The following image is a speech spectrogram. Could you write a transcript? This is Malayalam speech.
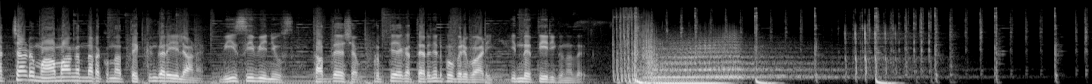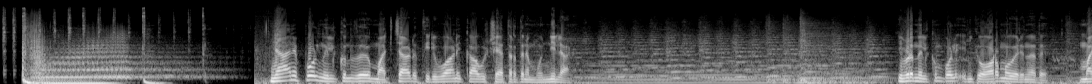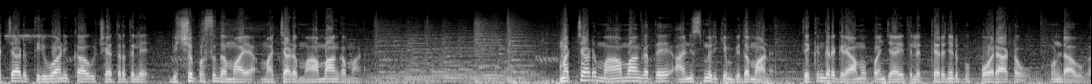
മച്ചാട് മാമാങ്കം നടക്കുന്ന തെക്കുംകരയിലാണ് വി സി വി ന്യൂസ് തദ്ദേശം പ്രത്യേക തെരഞ്ഞെടുപ്പ് പരിപാടി ഇന്ന് എത്തിയിരിക്കുന്നത് ഞാനിപ്പോൾ നിൽക്കുന്നത് മച്ചാട് തിരുവാണിക്കാവ് ക്ഷേത്രത്തിന് മുന്നിലാണ്. ഇവിടെ നിൽക്കുമ്പോൾ എനിക്ക് ഓർമ്മ വരുന്നത് മച്ചാട് തിരുവാണിക്കാവ് ക്ഷേത്രത്തിലെ വിശ്വപ്രസിദ്ധമായ മച്ചാട് മാമാങ്കമാണ്. മച്ചാട് മാമാങ്കത്തെ അനുസ്മരിക്കും വിധമാണ് തെക്കുംകര ഗ്രാമപഞ്ചായത്തിലെ തെരഞ്ഞെടുപ്പ് പോരാട്ടവും ഉണ്ടാവുക.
